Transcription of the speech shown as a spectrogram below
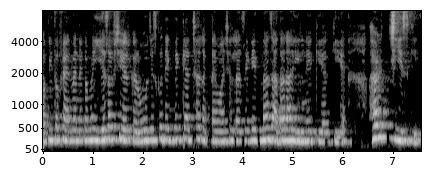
अभी तो खैर मैंने कहा मैं ये सब शेयर करूँ मुझे इसको देख देख के अच्छा लगता है, माशाल्लाह से कि इतना ज़्यादा राहील ने केयर की है, हर चीज़ की।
